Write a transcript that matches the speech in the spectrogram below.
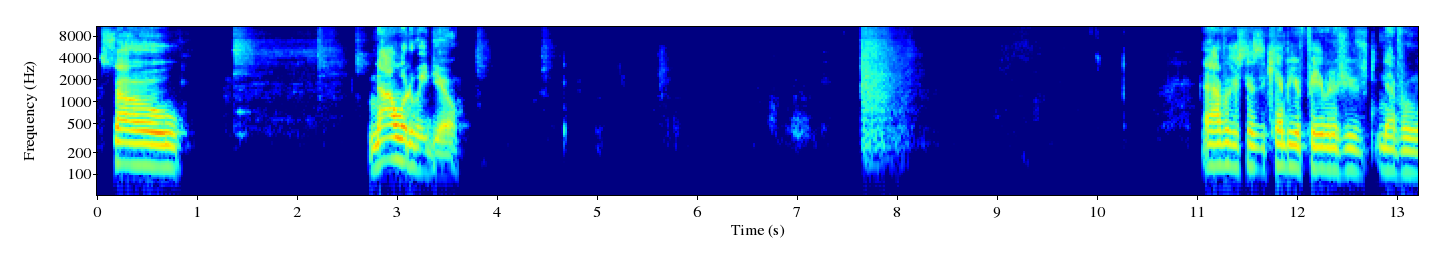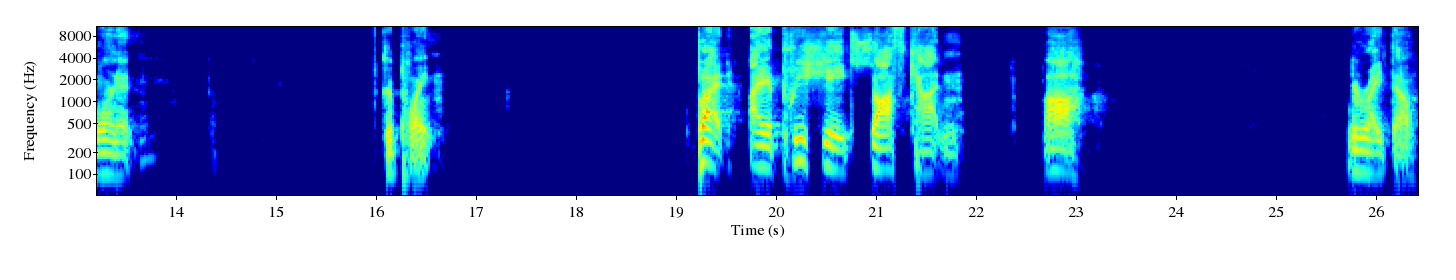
So now what do we do? Africa says it can't be your favorite if you've never worn it. Good point. But I appreciate soft cotton. Ah, you're right, though.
